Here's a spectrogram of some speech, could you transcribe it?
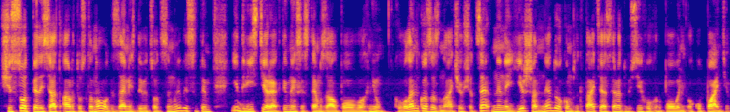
650 арт-установок замість 970 і 200 реактивних систем залпового вогню. Коваленко зазначив, що це не найгірша недоукомплектація серед усіх угруповань окупантів,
